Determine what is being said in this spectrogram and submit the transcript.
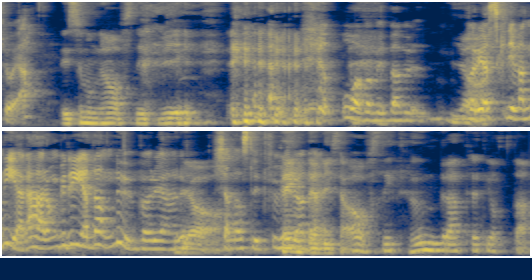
Tror jag. Det är så många avsnitt vi... Åh vad vi behöver Ja. börja skriva ner det här om vi redan nu börjar Ja. känna oss lite Tänk när förvirrade. vi säger avsnitt 138.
